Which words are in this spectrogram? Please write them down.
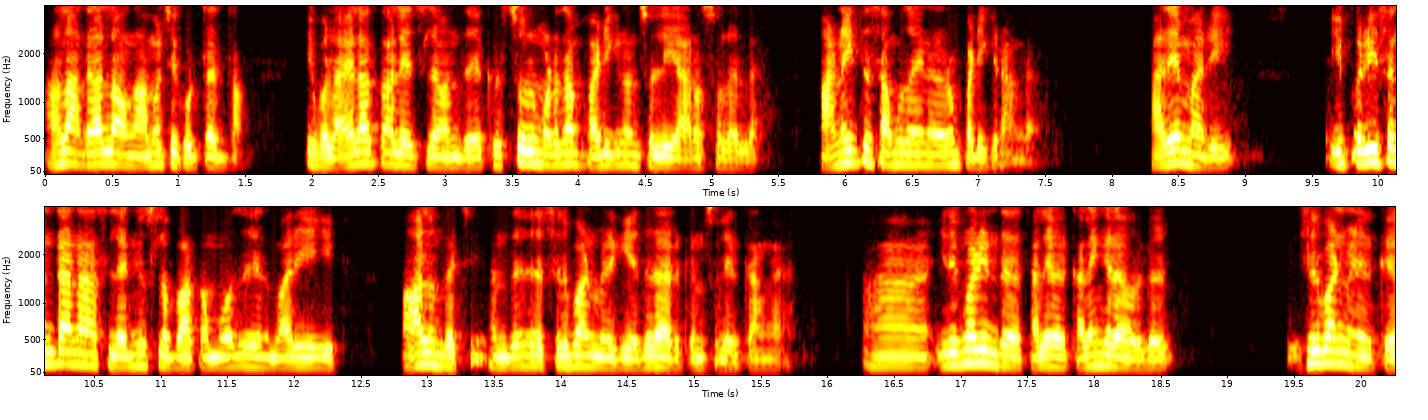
அதெல்லாம் அந்த காலத்தில் அவங்க அமைச்சு கொடுத்தது தான் இப்போ லயலா காலேஜில் வந்து கிறிஸ்துவர்கள் மட்டும் தான் படிக்கணும்னு சொல்லி யாரும் சொல்லலை. அனைத்து சமுதாயினரும் படிக்கிறாங்க. அதே மாதிரி இப்போ ரீசெண்டாக நான் சில நியூஸில் பார்க்கும்போது இந்த மாதிரி ஆளுங்கட்சி வந்து சிறுபான்மையினருக்கு எதிராக இருக்குன்னு சொல்லியிருக்காங்க. இதுக்கு முன்னாடி இந்த தலைவர் கலைஞர் அவர்கள் சிறுபான்மையினருக்கு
